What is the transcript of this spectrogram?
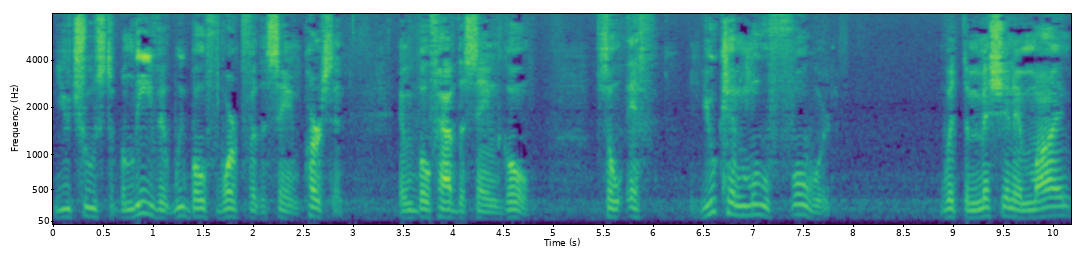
you choose to believe it, we both work for the same person and we both have the same goal. So if you can move forward with the mission in mind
